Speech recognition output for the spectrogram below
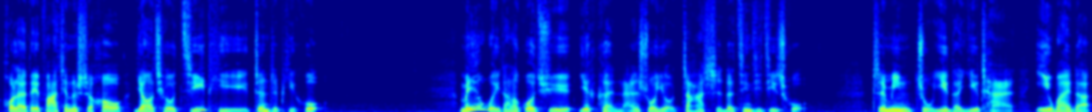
后来被发现的时候，要求集体政治庇护。没有伟大的过去，也很难说有扎实的经济基础。殖民主义的遗产，意外的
